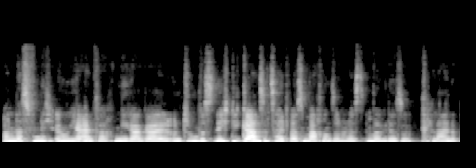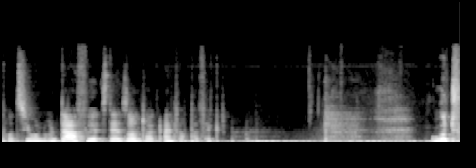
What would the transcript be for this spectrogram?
Und das finde ich irgendwie einfach mega geil. Und du musst nicht die ganze Zeit was machen, sondern hast immer wieder so kleine Portionen. Und dafür ist der Sonntag einfach perfekt. Gut.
